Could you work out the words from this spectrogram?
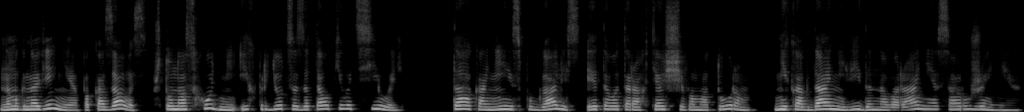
На мгновение показалось, что на сходни их придется заталкивать силой. Так они испугались этого тарахтящего мотором никогда не виданного ранее сооружения.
